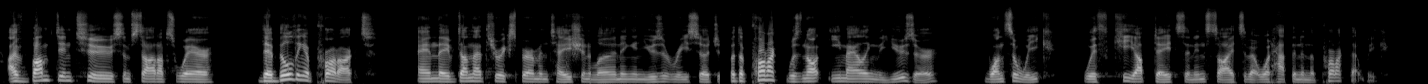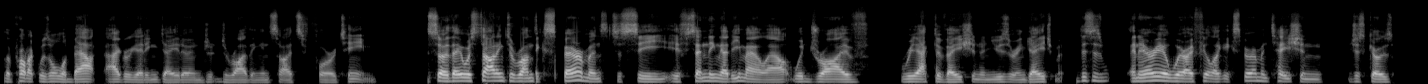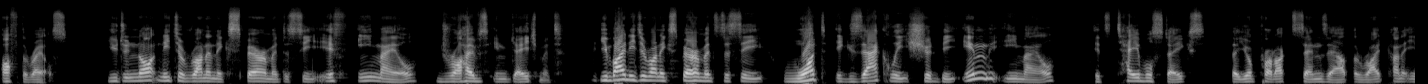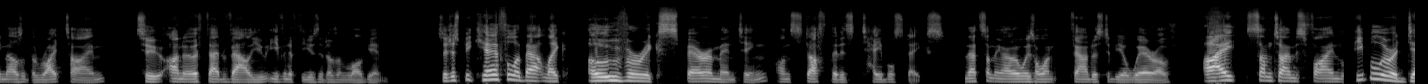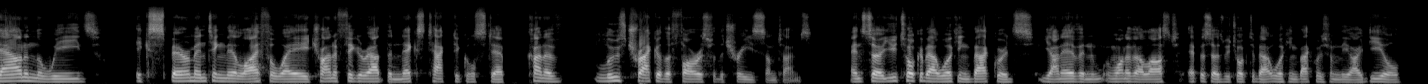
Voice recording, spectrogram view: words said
I've bumped into some startups where they're building a product and they've done that through experimentation, learning, and user research, but the product was not emailing the user once a week with key updates and insights about what happened in the product that week. The product was all about aggregating data and d- deriving insights for a team. So they were starting to run experiments to see if sending that email out would drive reactivation and user engagement. This is an area where I feel like experimentation just goes off the rails. You do not need to run an experiment to see if email drives engagement. you might need to run experiments to see what exactly should be in the email. It's table stakes that your product sends out the right kind of emails at the right time to unearth that value, even if the user doesn't log in. So just be careful about like over experimenting on stuff that is table stakes. That's something I always want founders to be aware of. I sometimes find people who are down in the weeds, experimenting their life away, trying to figure out the next tactical step, kind of lose track of the forest for the trees sometimes. And so you talk about working backwards, Yaniv, in one of our last episodes, we talked about working backwards from the ideal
